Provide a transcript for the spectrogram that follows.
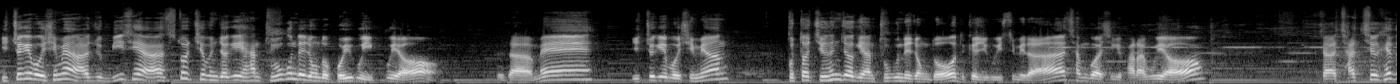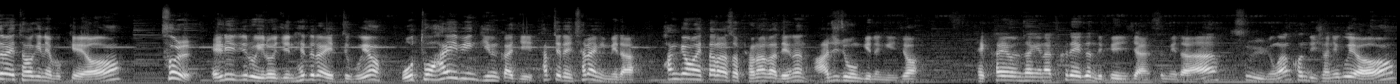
이쪽에 보시면 아주 미세한 스토치 분적이 한 두 군데 정도 보이고 있고요. 그 다음에 이쪽에 보시면 붓터치 흔적이 한 두 군데 정도 느껴지고 있습니다. 참고하시기 바라고요. 자, 좌측 헤드라이트 확인해 볼게요. 풀 LED로 이루어진 헤드라이트고요. 오토 하이빔 기능까지 탑재된 차량입니다. 환경에 따라서 변화가 되는 아주 좋은 기능이죠. 데카 현상이나 크랙은 느껴지지 않습니다. 훌륭한 컨디션이고요.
